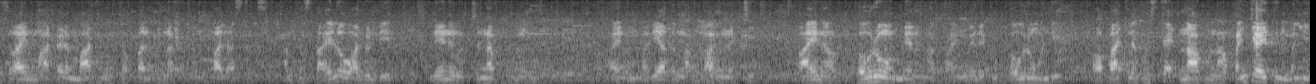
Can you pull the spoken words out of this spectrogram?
అసలు ఆయన మాట్లాడే మాటలు చెప్పాలంటే నాకు చాలా బాధేస్తుంది అసలు. అంత స్థాయిలో వాళ్ళు ఉండి నేను చిన్నప్పటి నుండి ఆయన మర్యాద నాకు బాగా నచ్చి ఆయన గౌరవం నేను నాకు ఆయన మీద ఎక్కువ గౌరవం ఉండి ఆ పార్టీలోకి వస్తే నాకు నా పంచాయతీని మళ్ళీ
